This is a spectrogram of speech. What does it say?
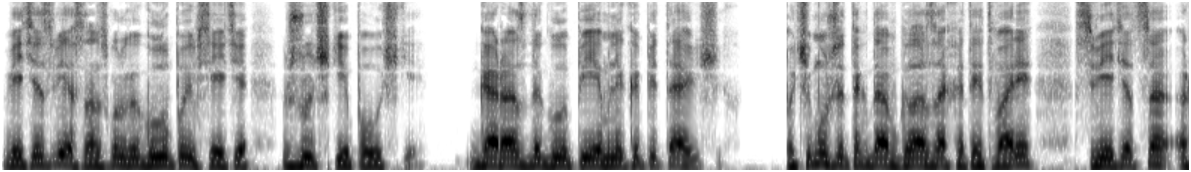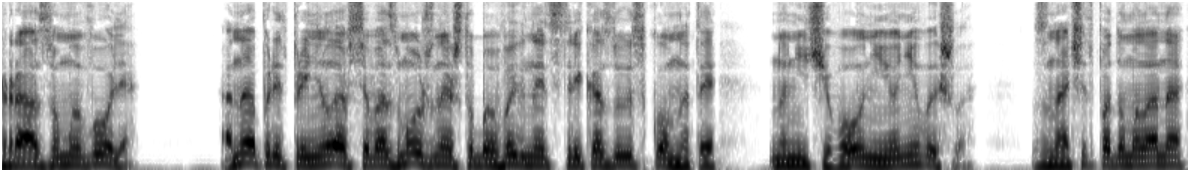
Ведь известно, насколько глупы все эти жучки и паучки. Гораздо глупее млекопитающих. Почему же тогда в глазах этой твари светятся разум и воля? Она предприняла все возможное, чтобы выгнать стрекозу из комнаты, но ничего у нее не вышло. Значит, подумала она,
